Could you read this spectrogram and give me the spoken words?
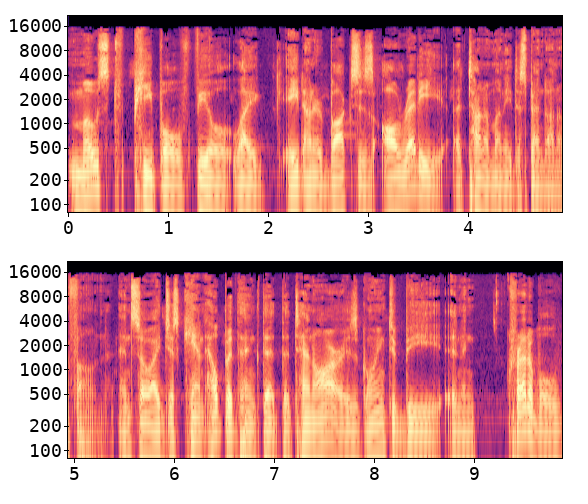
most people feel like 800 bucks is already a ton of money to spend on a phone, and so I just can't help but think that the 10R is going to be an incredible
